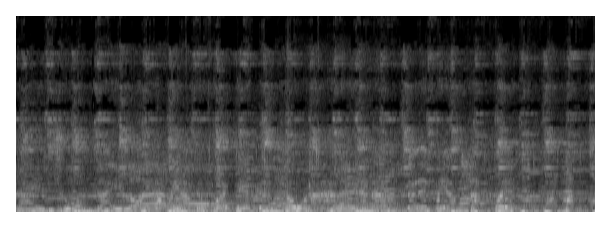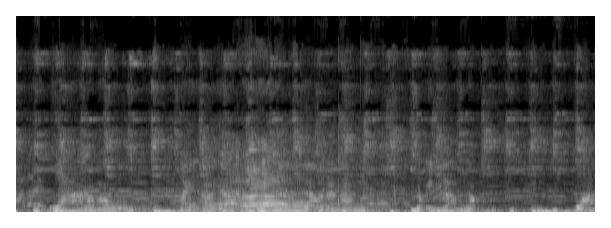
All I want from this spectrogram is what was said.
ได้ช่วงได้ลอยครับพยายามจะเปิดเกมเดินเข้าหาเลยนะนั่นจะเล่นพยายามตักไว้หมัดขวาครับเอาใส่กระยะไปทีนึงเดี๋ยวนะนั่นสมิงดำครับวาง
